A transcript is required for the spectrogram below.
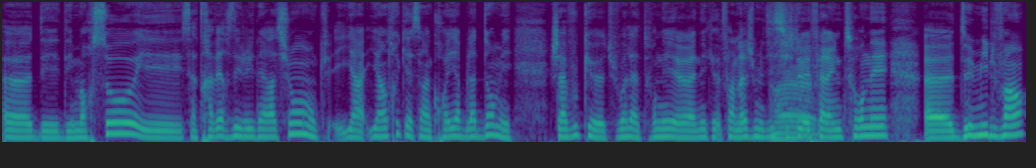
euh, des, des morceaux et ça traverse des générations. Donc il y a, il y a un truc assez incroyable là-dedans. Mais j'avoue que tu vois, la tournée. euh, Enfin là, je me dis si je devais ouais. faire une tournée euh, 2020,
